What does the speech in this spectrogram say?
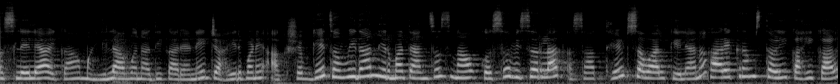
असलेल्या एका महिला वन अधिकाऱ्याने जाहीरपणे आक्षेप घेत संविधान निर्मात्यांचंच नाव कसं विसरलात असा थेट सवाल केल्यानं कार्यक्रमस्थळी काही काळ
